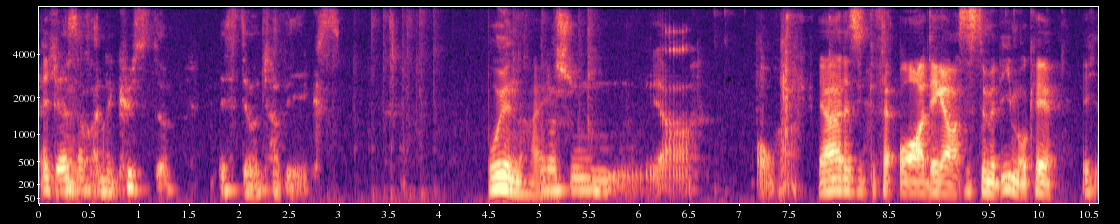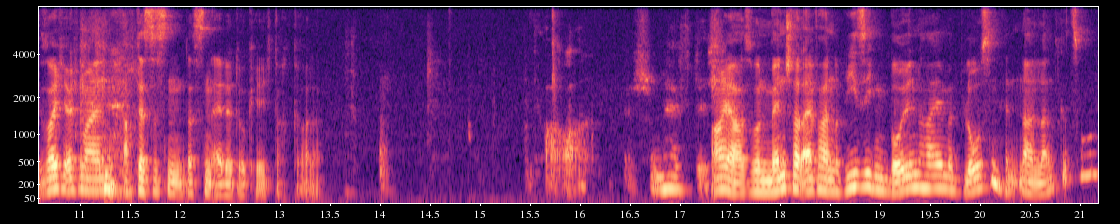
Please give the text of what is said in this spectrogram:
Ich Der ist auch an der. Küste. Ist der unterwegs. Bullenhai. Ist schon, ja. Oha. Ja, das sieht gefährlich. Oh, Digga, was ist denn mit ihm? Okay. Ich, soll ich euch mal. ein- Ach, das ist ein, das ist ein Edit, okay, ich dachte gerade. Ja, das ist schon heftig. Ah ja, so ein Mensch hat einfach einen riesigen Bullenhai mit bloßen Händen an Land gezogen?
